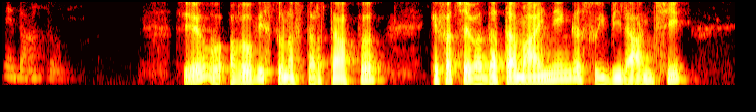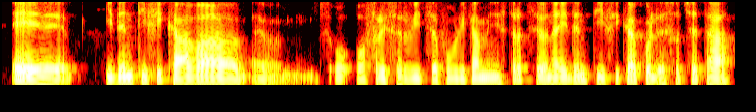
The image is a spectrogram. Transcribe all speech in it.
Esatto. Sì, io avevo visto una startup che faceva data mining sui bilanci e identificava, eh, offre servizi a pubblica amministrazione e identifica quelle società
